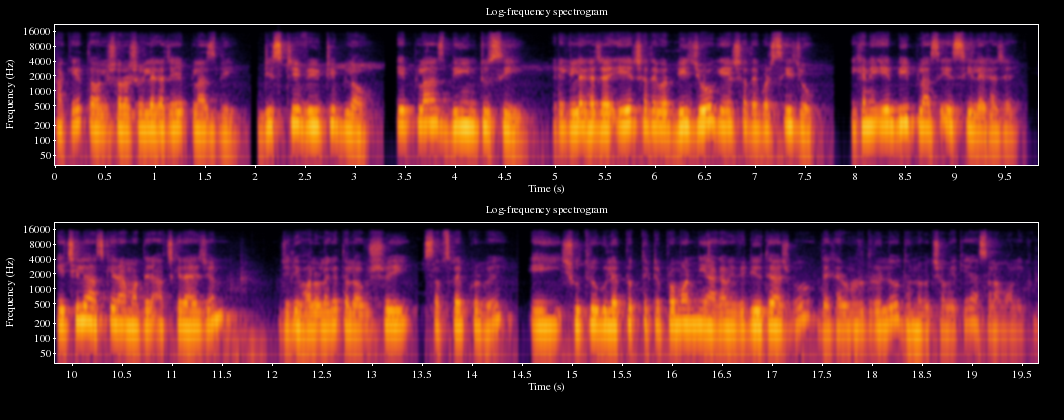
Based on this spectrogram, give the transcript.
থাকে, তাহলে সরাসরি লেখা যায় A plus B distributive law A plus B into C এটাকে লেখা যায় এর সাথে একবার বি যোগ এর সাথে একবার সি যোগ। এখানে A B plus A C লেখা যায়। এই ছিল আজকের আমাদের, আজকের আয়োজন। যদি ভালো লাগে তাহলে অবশ্যই সাবস্ক্রাইব করবে। এই সূত্রগুলোর প্রত্যেকটা প্রমাণ নিয়ে আগামী ভিডিওতে আসব। দেখার অনুরোধ রইল। ধন্যবাদ সবাইকে। আসসালামু আলাইকুম।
